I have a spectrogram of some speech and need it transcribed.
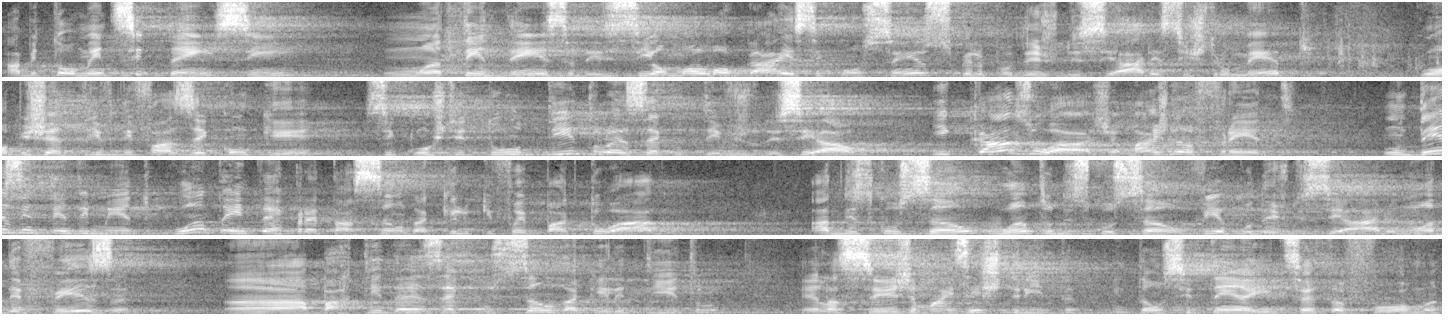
Habitualmente se tem, sim, uma tendência de se homologar esse consenso pelo Poder Judiciário, esse instrumento, com o objetivo de fazer com que se constitua um título executivo judicial e caso haja mais na frente um desentendimento quanto à interpretação daquilo que foi pactuado, a discussão, o de discussão via Poder Judiciário, numa defesa ah, a partir da execução daquele título, ela seja mais restrita. Então se tem aí, de certa forma,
